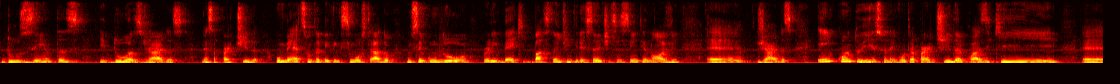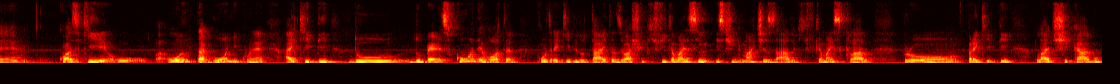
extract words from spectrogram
202 jardas nessa partida. O Madison também tem se mostrado um segundo running back bastante interessante, 69 é, jardas. Enquanto isso, né, em contrapartida, quase que é, quase que o, o antagônico, né, a equipe do, do Bears com a derrota contra a equipe do Titans, eu acho que fica mais assim estigmatizado, que fica mais claro para a equipe lá de Chicago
